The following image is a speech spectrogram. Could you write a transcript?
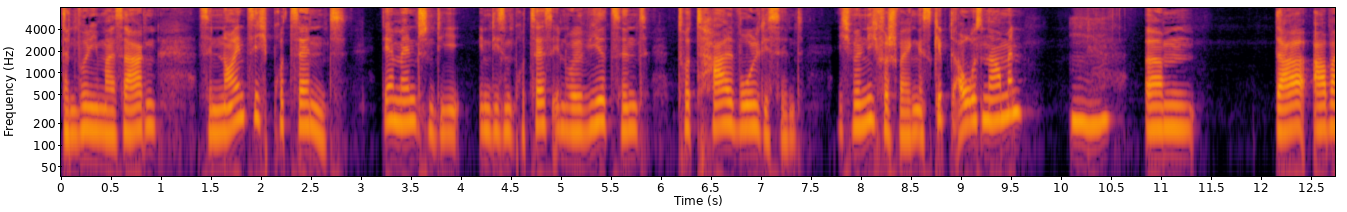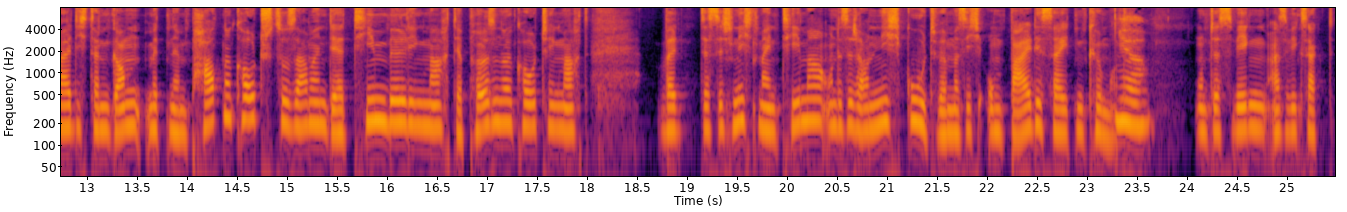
dann würde ich mal sagen, sind 90 Prozent der Menschen, die in diesem Prozess involviert sind, total wohlgesinnt. Ich will nicht verschweigen, es gibt Ausnahmen. Mhm. Ähm, da arbeite ich dann gern mit einem Partnercoach zusammen, der Teambuilding macht, der Personal Coaching macht, weil das ist nicht mein Thema und es ist auch nicht gut, wenn man sich um beide Seiten kümmert. Ja. Und deswegen, also wie gesagt,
